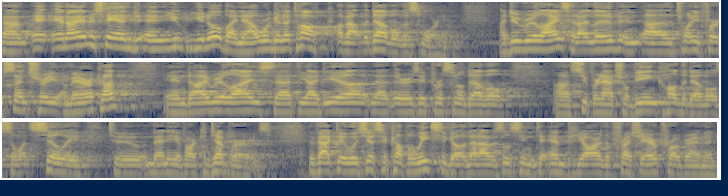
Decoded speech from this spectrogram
Um, and, and, I understand, and you, you know by now, we're going to talk about the devil this morning. I do realize that I live in uh, the 21st century America, and I realize that the idea that there is a personal devil uh, supernatural being called the devil is somewhat silly to many of our contemporaries. In fact, it was just a couple weeks ago that I was listening to NPR, the Fresh Air program, and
